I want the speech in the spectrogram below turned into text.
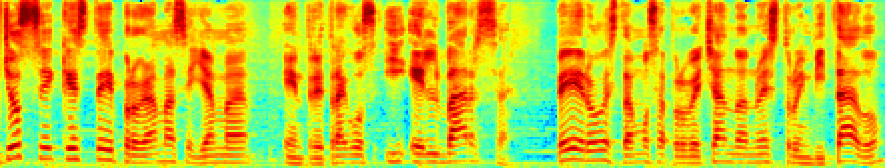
yo sé que este programa se llama Entre Tragos y el Barça, pero estamos aprovechando a nuestro invitado,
